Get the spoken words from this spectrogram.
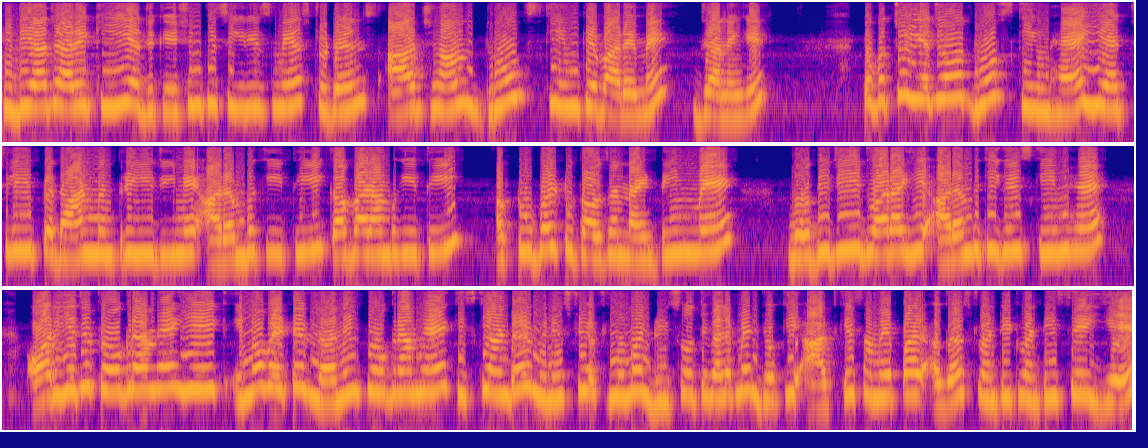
हिंदी आचार्य की एजुकेशन की सीरीज़ में स्टूडेंट्स आज हम ध्रुव स्कीम के बारे में जानेंगे। तो बच्चों, ये जो ध्रुव स्कीम है, ये एक्चुअली प्रधानमंत्री जी ने आरंभ की थी। कब आरंभ की थी? अक्टूबर 2019 में मोदी जी द्वारा ये आरंभ की गई स्कीम है। और ये जो प्रोग्राम है, ये एक इनोवेटिव लर्निंग प्रोग्राम है, किसके under ministry of human resource development जो कि आज के समय पर अगस्त 2020 से ये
